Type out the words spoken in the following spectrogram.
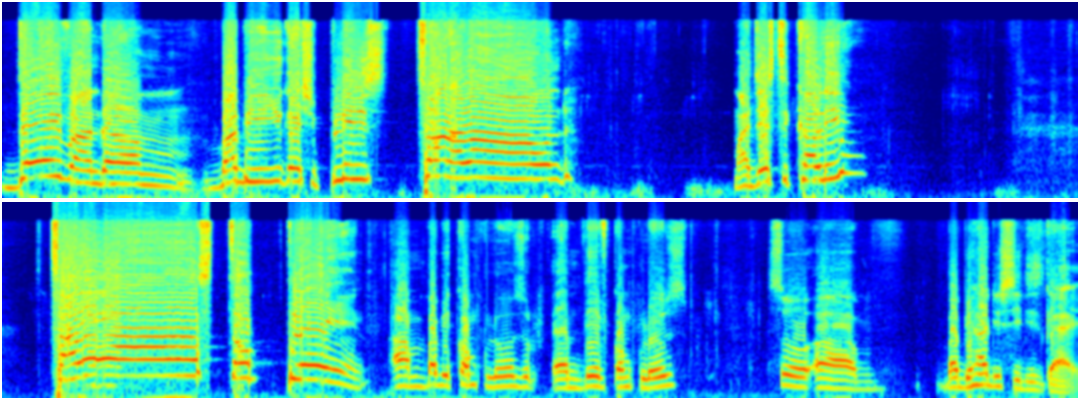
Dave and um Bobby, you guys should please turn around majestically. Turn around. Stop playing. Um, Bobby, come close. Um, Dave, come close. So, um, Bobby, how do you see this guy?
